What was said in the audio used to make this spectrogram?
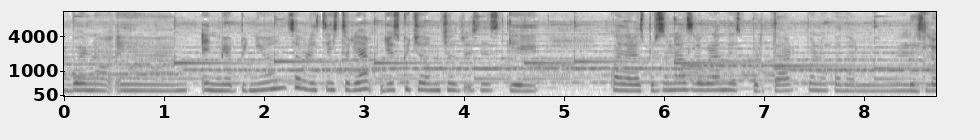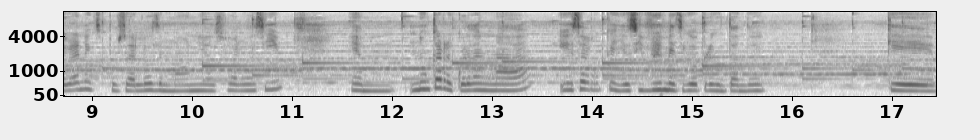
Bueno, en mi opinión sobre esta historia, yo he escuchado muchas veces que cuando las personas logran despertar, bueno, cuando les logran expulsar los demonios o algo así, em, nunca recuerdan nada y es algo que yo siempre me sigo preguntando que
